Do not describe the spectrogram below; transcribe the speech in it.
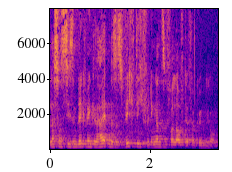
Lass uns diesen Blickwinkel halten, das ist wichtig für den ganzen Verlauf der Verkündigung.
